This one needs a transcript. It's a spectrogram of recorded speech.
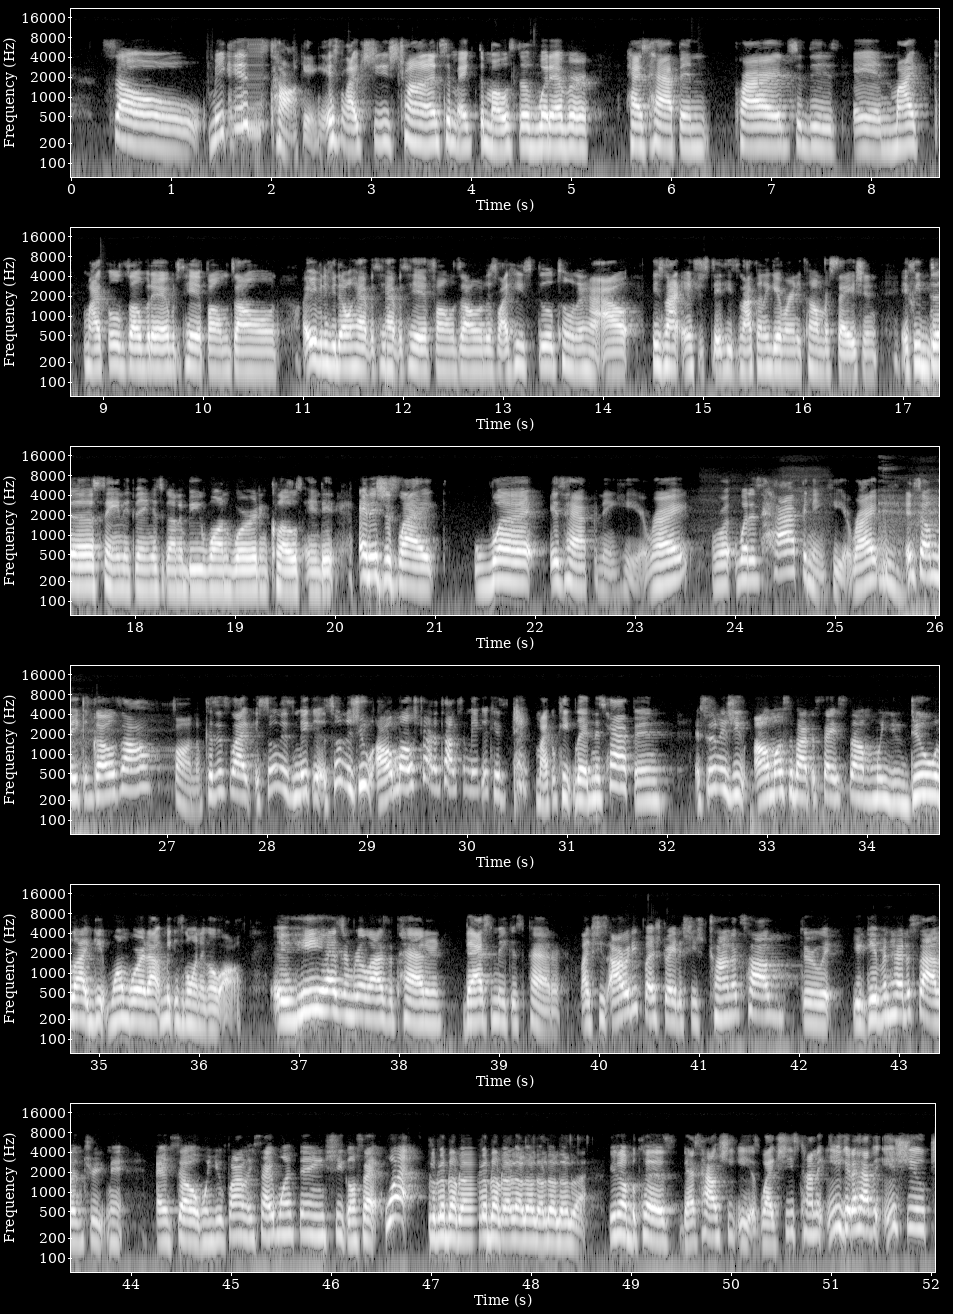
So Mika is talking. It's like she's trying to make the most of whatever has happened prior to this, and Mike Michael's over there with his headphones on, or even if he don't have his have his headphones on, it's like he's still tuning her out. He's not interested. He's not going to give her any conversation. If he does say anything, it's going to be one word and close ended. And it's just like, what is happening here, right? What what is happening here, right? And so Mika goes off on him because it's like as soon as Mika, as soon as you almost try to talk to Mika, because Michael keep letting this happen. As soon as you almost about to say something, when you do like get one word out, Mika's going to go off. If he hasn't realized the pattern, that's Mika's pattern. Like she's already frustrated. She's trying to talk through it. You're giving her the silent treatment. And so when you finally say one thing, she gonna say what? Blah blah blah blah blah blah blah blah blah blah blah. You know, because that's how she is. Like she's kind of eager to have an issue.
